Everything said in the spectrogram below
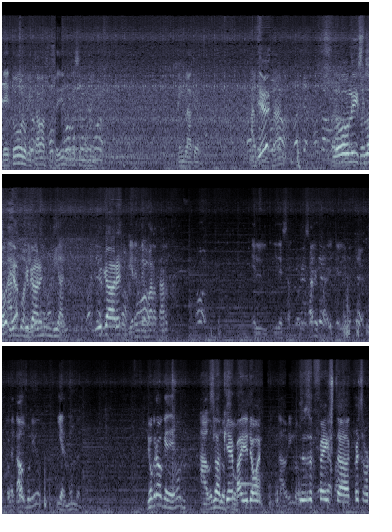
de todo lo que estaba sucediendo en ese momento a Inglaterra. Al contrario, slowly, slowly, you got it. mundial. You got it. Quieren desbaratar el y desactualizar el país, el, los Estados Unidos y el mundo. Yo creo que debemos abrir los ojos. How you doing? Abrir los This is faced uh, Christopher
